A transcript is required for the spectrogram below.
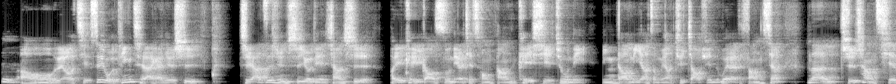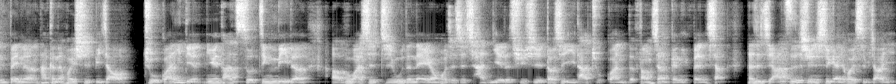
嗯，哦，了解。所以我听起来感觉是职涯咨询师有点像是可以可以告诉你，而且从旁可以协助你，引导你要怎么样去找寻未来的方向。那职场前辈呢，他可能会是比较主观一点，因为他所经历的呃，不管是职务的内容或者是产业的趋势，都是以他主观的方向跟你分享。但是职涯咨询师感觉会是比较以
